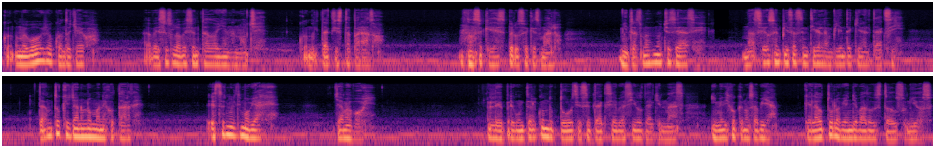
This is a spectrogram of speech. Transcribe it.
cuando me voy o cuando llego. A veces lo ve sentado ahí en la noche, cuando el taxi está parado. No sé qué es, pero sé que es malo. Mientras más noche se hace, más se empieza a sentir el ambiente aquí en el taxi. Tanto que ya no lo manejo tarde. Este es mi último viaje. Ya me voy. Le pregunté al conductor si ese taxi había sido de alguien más y me dijo que no sabía, que el auto lo habían llevado de Estados Unidos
